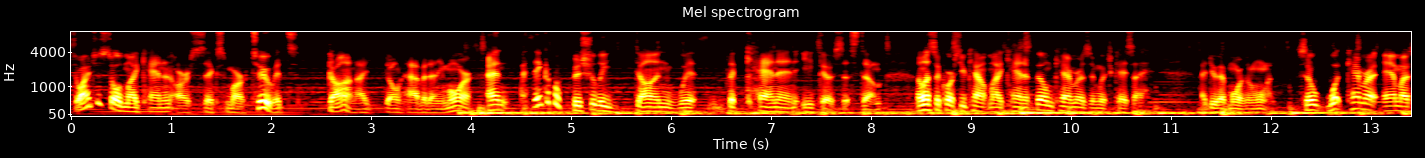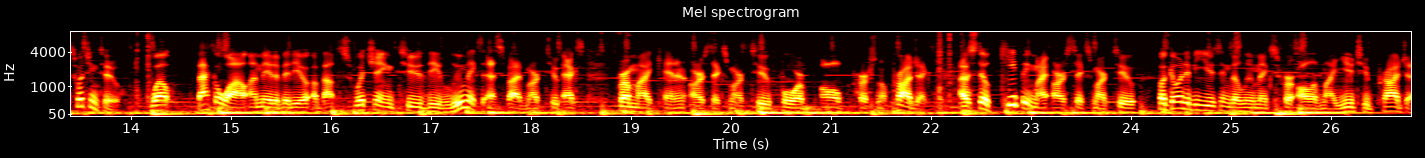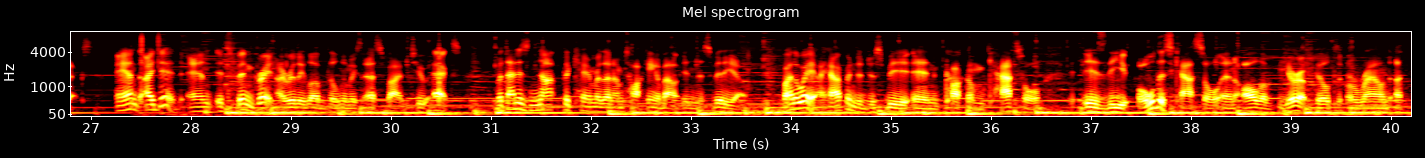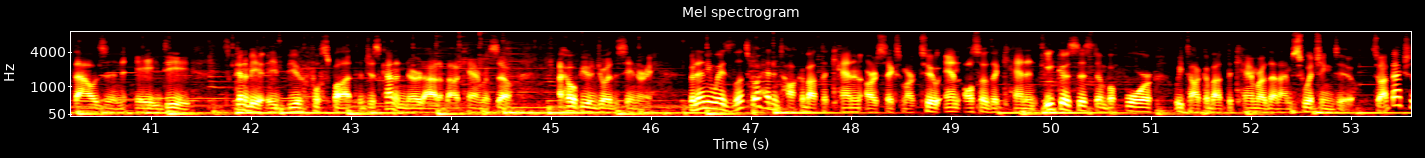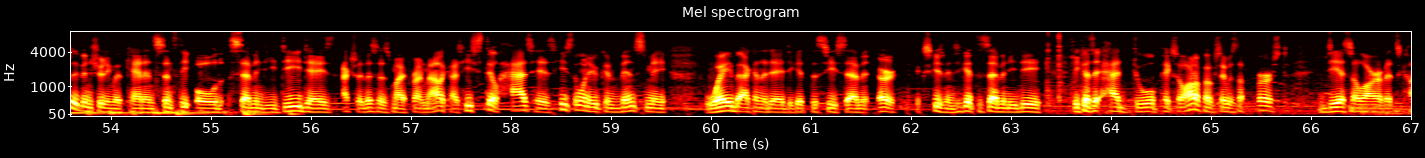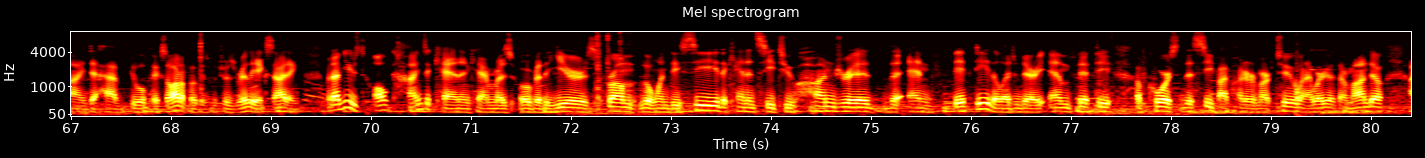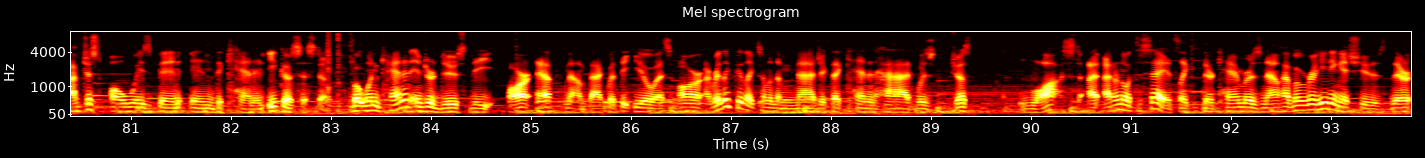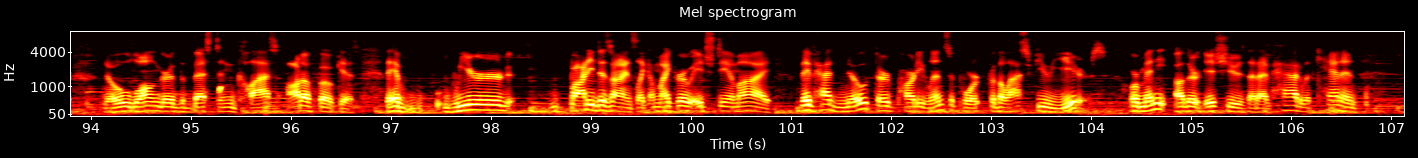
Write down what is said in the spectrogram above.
So I just sold my Canon R6 Mark II. It's gone, I don't have it anymore. And I think I'm officially done with the Canon ecosystem. Unless of course you count my Canon film cameras, in which case I, I do have more than one. So what camera am I switching to? Well, back a while I made a video about switching to the Lumix S5 Mark II X from my Canon R6 Mark II for all personal projects. I was still keeping my R6 Mark II, but going to be using the Lumix for all of my YouTube projects. And I did, and it's been great. I really love the Lumix S5 IIX, but that is not the camera that I'm talking about in this video. By the way, I happen to just be in Cochem Castle. Is the oldest castle in all of Europe, built around 1000 AD. It's gonna be a beautiful spot to just kind of nerd out about cameras, so I hope you enjoy the scenery. But anyways, let's go ahead and talk about the Canon R6 Mark II and also the Canon ecosystem before we talk about the camera that I'm switching to. So I've actually been shooting with Canon since the old 70D days. Actually, this is my friend Malachi. He still has his. He's the one who convinced me way back in the day to get the C7, or excuse me, to get the 70D because it had dual pixel autofocus. It was the first DSLR of its kind to have dual pixel autofocus, which was really exciting. But I've used all kinds of Canon cameras over the years from the 1DC, the Canon C200, the M50, the legendary M50, of course the C500 Mark II when I worked with Armando. I've just always been in the Canon ecosystem. But when Canon introduced the RF mount back with the EOS R, I really feel like some of the magic that Canon had was just lost. I, I, don't know what to say. It's like their cameras now have overheating issues. They're no longer the best in class autofocus. They have weird body designs like a micro HDMI. They've had no third party lens support for the last few years or many other issues that I've had with Canon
